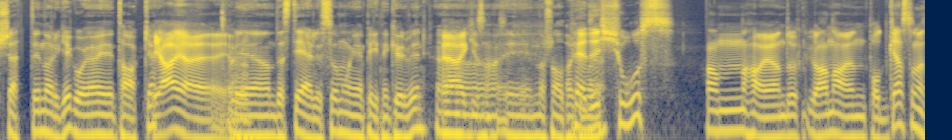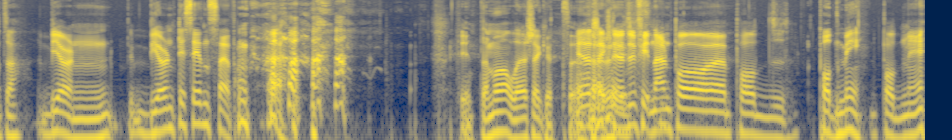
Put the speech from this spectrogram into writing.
piknikkurvebudsjettet i Norge går jo i taket. Ja, ja, ja, ja. Fordi det stjeles så mange piknikkurver Ja, eh, ikke sant. i nasjonalparken. Peder. Kjos han har jo en, han har jo en podkast om dette. Bjørn, Bjørn til sinns, heter han. Fint, det må alle sjekke ut. Ja, sjekke ut, du finner den på pod, Podme, Podme.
